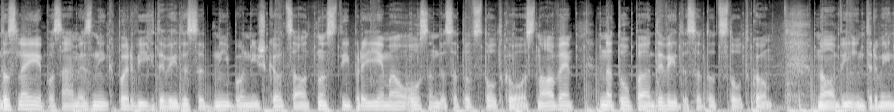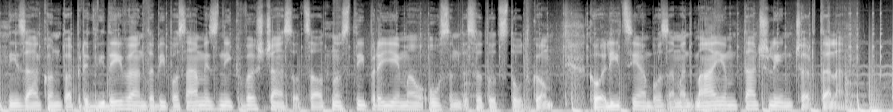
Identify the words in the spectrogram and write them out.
Doslej je posameznik prvih 90 dni bolniške odsotnosti prejemal 80 odstotkov osnove, na to pa 90 odstotkov. Novi interventni zakon pa predvideva, da bi posameznik v čas odsotnosti prejemal 80 odstotkov. Koalicija bo za madmajem ta člen črtala.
